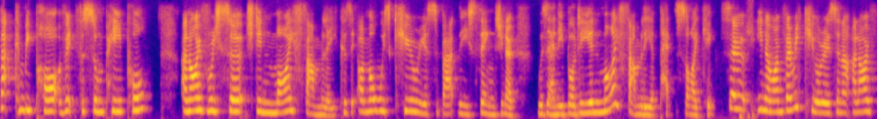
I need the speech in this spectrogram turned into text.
that can be part of it for some people and I've researched in my family because I'm always curious about these things. You know, was anybody in my family a pet psychic? So, you know, I'm very curious and, I, and I've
